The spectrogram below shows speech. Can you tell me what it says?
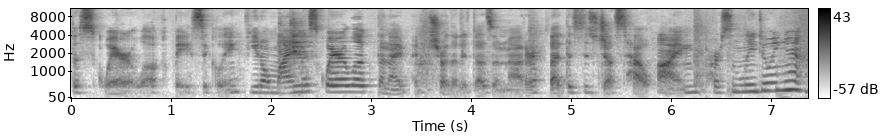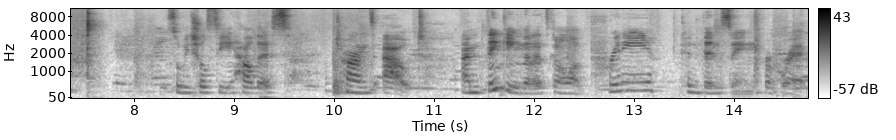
the square look basically. If you don't mind the square look then I, I'm sure that it doesn't matter but this is just how I'm personally doing it. So we shall see how this turns out. I'm thinking that it's gonna look pretty convincing for brick.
